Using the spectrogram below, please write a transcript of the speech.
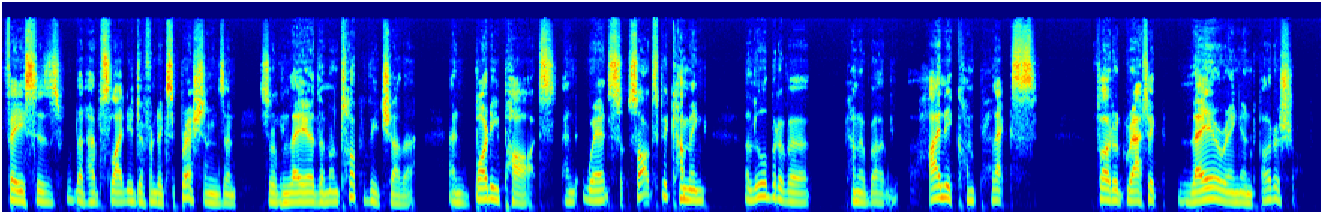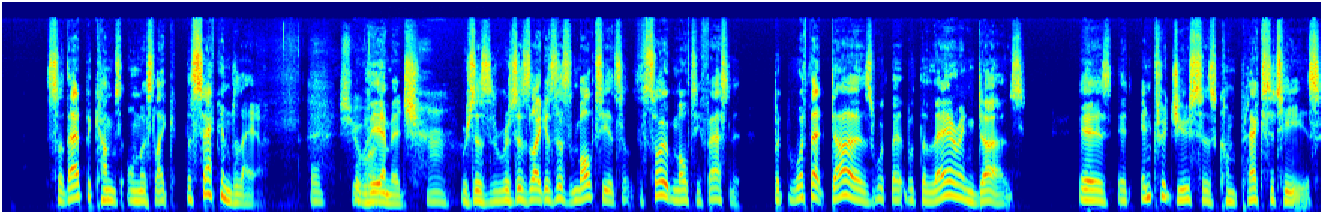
faces that have slightly different expressions and sort of layer them on top of each other and body parts and where it starts becoming a little bit of a kind of a highly complex photographic layering in Photoshop. So that becomes almost like the second layer of, sure. of the image, mm. which is which is like it's this multi. It's so multifaceted. But what that does, what that what the layering does, is it introduces complexities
